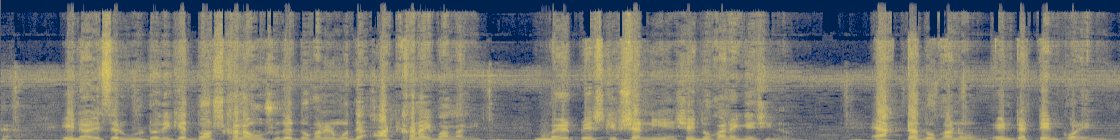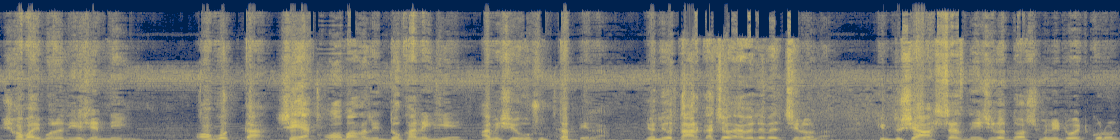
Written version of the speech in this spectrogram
এনআরএস এর উল্টো দিকে দশখানা ওষুধের দোকানের মধ্যে আটখানাই বাঙালির। মেয়ের প্রেসক্রিপশন নিয়ে সেই দোকানে গেছিলাম। একটা দোকানও এন্টারটেন করেনি। সবাই বলে দিয়েছে নেই। অগত্যা সেই এক অবাঙালির দোকানে গিয়ে আমি সেই ওষুধটা পেলাম। যদিও তার কাছেও অ্যাভেলেবেল ছিল না, কিন্তু সে আশ্বাস দিয়েছিল, দশ মিনিট ওয়েট করুন,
